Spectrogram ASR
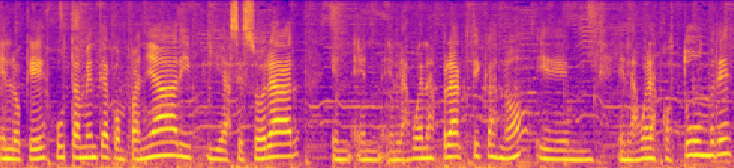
en lo que es justamente acompañar y, y asesorar en, en- en las buenas prácticas, ¿no? Eh, en las buenas costumbres,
